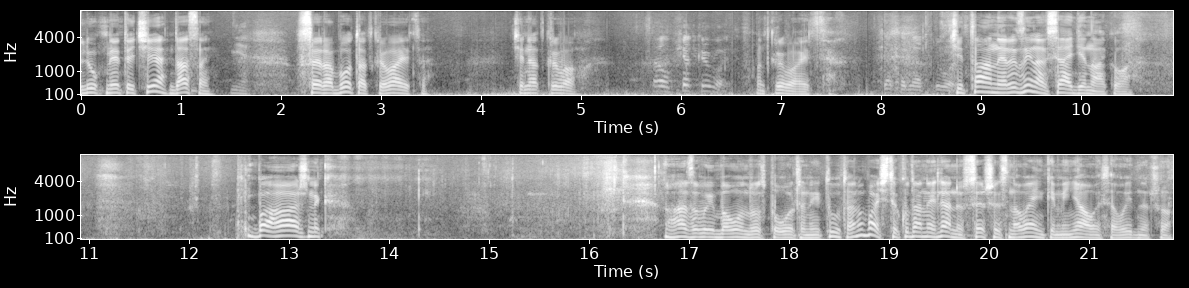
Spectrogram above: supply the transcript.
Люк не тече, да, Сань? Ні. Все робота відкривається. Чи не відкривав? Та взагалі відкривається. Відкривається. Титани, резина вся одинакова. Багажник. Газовий балон розположений тут. А ну бачите, куди не глянеш, все щось новеньке, мінялося, видно, що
